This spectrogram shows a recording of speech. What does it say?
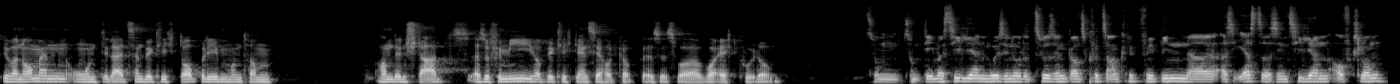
übernommen und die Leute sind wirklich da geblieben und haben, haben den Start, also für mich, ich habe wirklich Gänsehaut gehabt. Also es war, war echt cool da oben. Zum, zum Thema Silian muss ich noch dazu sagen, ganz kurz anknüpfen. Ich bin äh, als erstes in Silian aufgeschlagen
